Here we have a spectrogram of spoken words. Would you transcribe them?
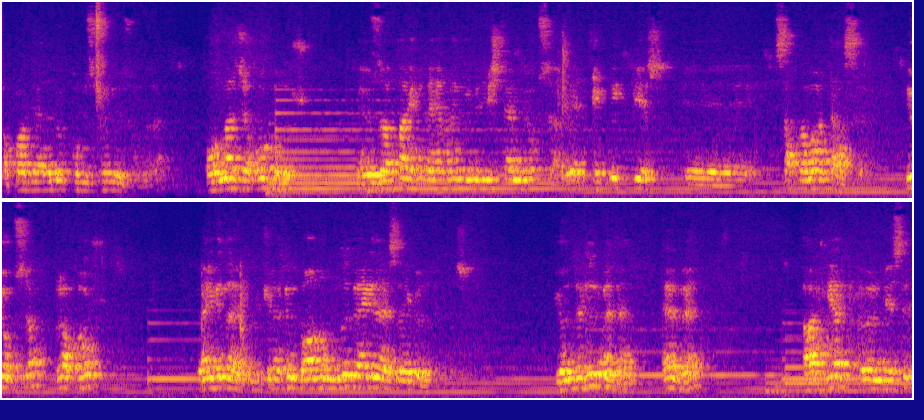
Rapor değerleme komisyonu diyoruz onlara. Onlarca okunur. Mevzuata aykırı herhangi bir işlem yoksa veya teknik bir e, hesaplama hatası yoksa rapor vergi dairesi, mükellefin bağlamında vergi dairesine gönderilir. Gönderilmeden evvel tahiyat öncesi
